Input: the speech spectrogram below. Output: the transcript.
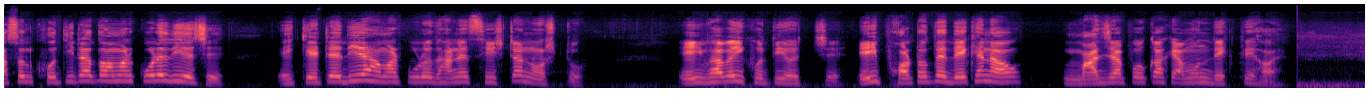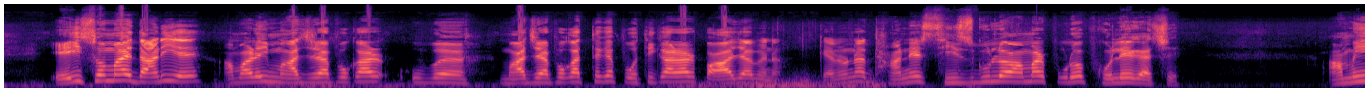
আসল ক্ষতিটা তো আমার করে দিয়েছে। এই কেটে দিয়ে আমার পুরো ধানের শীষটা নষ্ট। এইভাবেই ক্ষতি হচ্ছে। এই ফটোতে দেখে নাও মাজরা পোকা কেমন দেখতে হয়। এই সময় দাঁড়িয়ে আমার এই মাজরা পোকার মাজরা পোকার থেকে প্রতিকার আর পাওয়া যাবে না। কেননা ধানের শীষগুলো আমার পুরো ফলে গেছে। আমি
